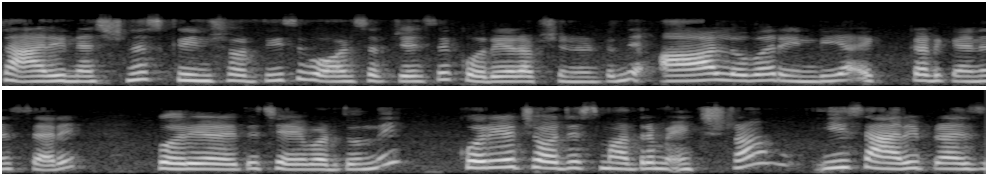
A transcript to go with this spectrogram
శారీ నచ్చినా స్క్రీన్ షాట్ తీసి వాట్సాప్ చేస్తే కొరియర్ ఆప్షన్ ఉంటుంది. ఆల్ ఓవర్ ఇండియా ఎక్కడికైనా సరే కొరియర్ అయితే చేయబడుతుంది. కొరియర్ చార్జెస్ మాత్రం ఎక్స్ట్రా. ఈ శారీ ప్రైస్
